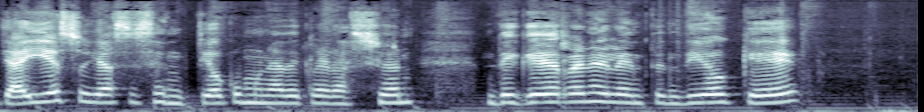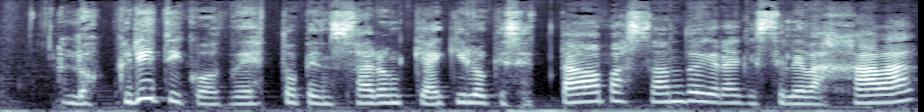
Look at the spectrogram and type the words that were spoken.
Y ahí eso ya se sintió como una declaración de guerra en el entendido que los críticos de esto pensaron que aquí lo que se estaba pasando era que se le bajaba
